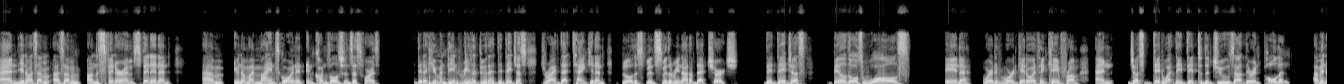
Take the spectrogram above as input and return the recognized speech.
And you know, as I'm as I'm on the spinner, I'm spinning, and um, you know, my mind's going in, in convulsions as far as did a human being really do that? Did they just drive that tank in and blow the smithereen out of that church? Did they just build those walls in uh, where the word ghetto I think came from and just did what they did to the Jews out there in Poland? I mean,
